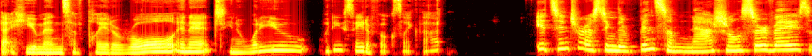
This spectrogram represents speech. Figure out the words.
that humans have played a role in it. You know, what do you what do you say to folks like that? It's interesting. There have been some national surveys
